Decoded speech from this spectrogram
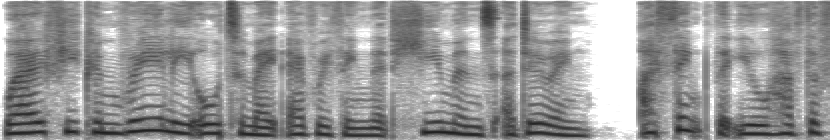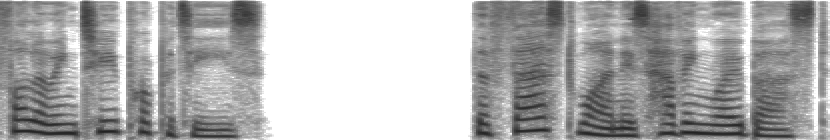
where if you can really automate everything that humans are doing, I think that you'll have the following two properties. The first one is having robust,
